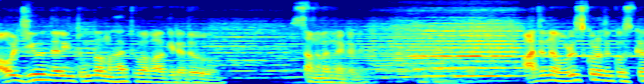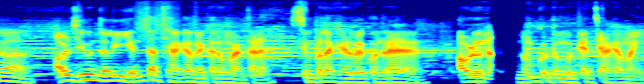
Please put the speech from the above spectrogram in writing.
ಅವಳ ಜೀವನದಲ್ಲಿ ತುಂಬಾ ಮಹತ್ವವಾಗಿರೋದು ಸಂಬಂಧಗಳು. ಅದನ್ನ ಉಳಿಸ್ಕೊಳ್ಳೋದಕ್ಕೋಸ್ಕರ ಅವಳ ಜೀವನದಲ್ಲಿ ಎಂತ ತ್ಯಾಗ ಬೇಕಾದ್ರೂ ಮಾಡ್ತಾಳೆ. ಸಿಂಪಲ್ ಆಗಿ ಹೇಳ್ಬೇಕು ಅಂದ್ರೆ ಅವಳು ನಮ್ಮ ಕುಟುಂಬಕ್ಕೆ ತ್ಯಾಗಮಯಿ.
